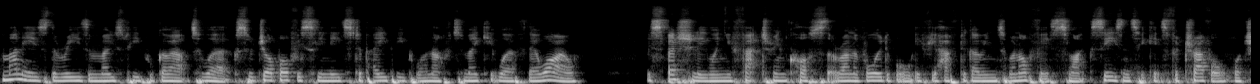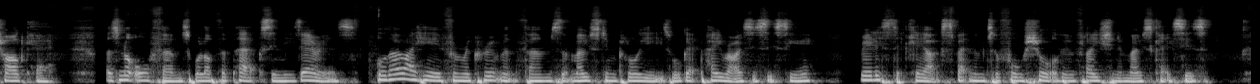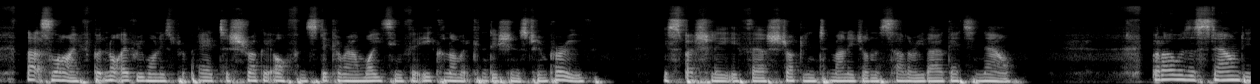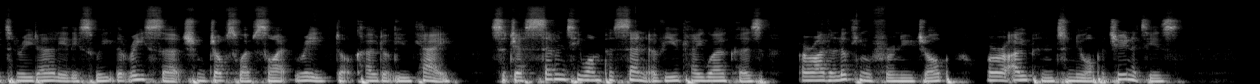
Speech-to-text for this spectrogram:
Money is the reason most people go out to work, so a job obviously needs to pay people enough to make it worth their while especially when you factor in costs that are unavoidable if you have to go into an office, like season tickets for travel or childcare, as not all firms will offer perks in these areas. Although I hear from recruitment firms that most employees will get pay rises this year, realistically I expect them to fall short of inflation in most cases. That's life, but not everyone is prepared to shrug it off and stick around waiting for economic conditions to improve, especially if they are struggling to manage on the salary they are getting now. But I was astounded to read earlier this week that research from jobs website Reed.co.uk suggests 71% of UK workers are either looking for a new job or are open to new opportunities.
